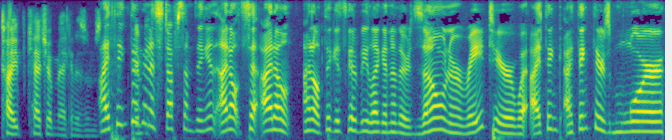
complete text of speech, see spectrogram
type catch-up mechanisms. I think they're going to stuff something in. I don't. se- I don't. I don't think it's going to be like another zone or raid tier. Or what? I think. I think there's more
